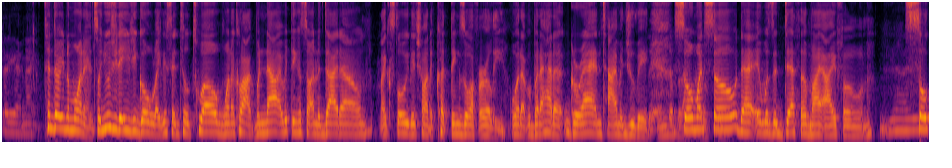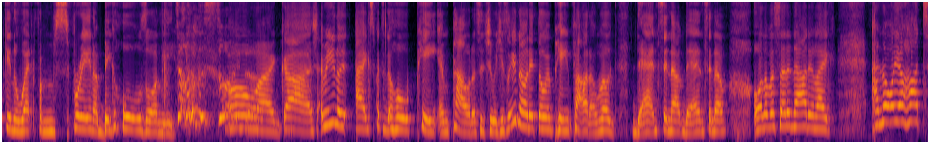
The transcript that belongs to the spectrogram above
10.30 in the morning. So usually they usually go, like they said, until 12, 1 o'clock. But now everything is starting to die down. Like slowly they're trying to cut things off early or whatever. But I had a grand time at J'ouvert. So much culture. so that it was the death of my iPhone. Soaking wet from spraying a big holes on me. Tell them the story. Oh though. my gosh. I mean, you know, I expected the whole paint and powder situation. So, you know, they throwing paint powder. We're dancing up, dancing up. All of a sudden now they're like, I know you're hot.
